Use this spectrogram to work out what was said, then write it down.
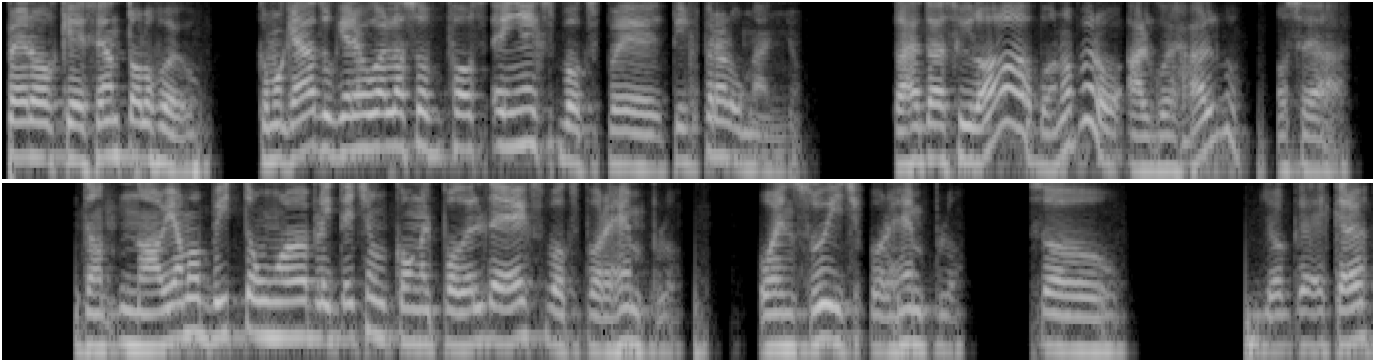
Pero que sean todos los juegos. Como que, ah, tú quieres jugar la of Us en Xbox, pues tienes que esperar un año. La gente va a decir, ah, bueno, pero algo es algo. O sea, no, no habíamos visto un juego de PlayStation con el poder de Xbox, por ejemplo. O en Switch, por ejemplo. So, yo creo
